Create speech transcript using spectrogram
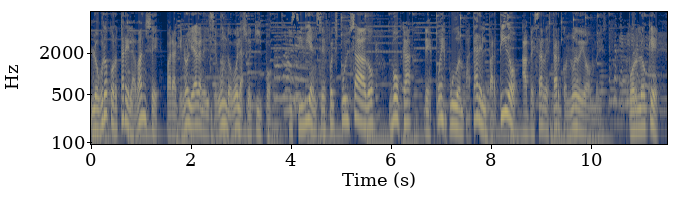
logró cortar el avance para que no le hagan el segundo gol a su equipo y si bien se fue expulsado, Boca después pudo empatar el partido a pesar de estar con nueve hombres. Por lo que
